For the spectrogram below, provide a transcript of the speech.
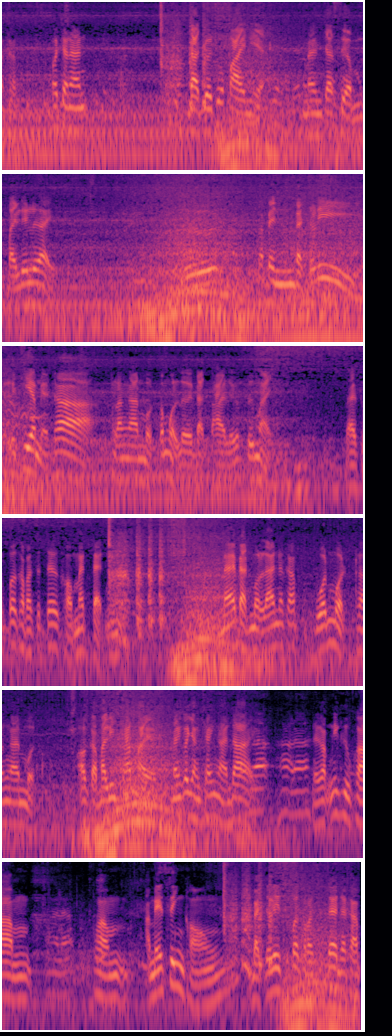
นะครับ เพราะฉะนั้นแบตโดยทั่วไปเนี่ย มันจะเสื่อมไปเรื่อยๆ หรือถ้าเป็นแบตเตอรี่ลิเธียมเนี่ย ถ้าพลังงานหมดก็หมดเลยแบตตายเลยก็ซื้อใหม่ แต่ซูเปอร์คาปาซิเตอร์ของแมทแบตนี้ แม้แบตหมดแล้วนะครับวนหมดพลังงานหมด เอากลับมารีชาร์จใหม่ มันก็ยังใช้งานได้แล้วห้าแล้วนะครับ นี่คือความห้าแล้วความ Amazing ของแบตเตอรี่ซูเปอร์คาปาซิเตอร์นะครับ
